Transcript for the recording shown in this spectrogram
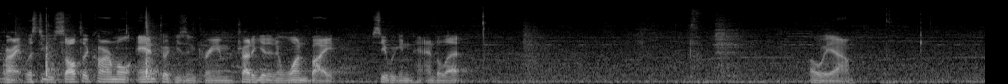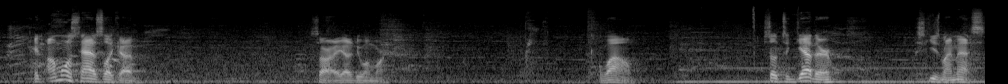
All right, let's do salted caramel and cookies and cream. Try to get it in one bite. See if we can handle that. Oh, yeah. It almost has like a. Sorry, I gotta do one more. Wow. So together, excuse my mess,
